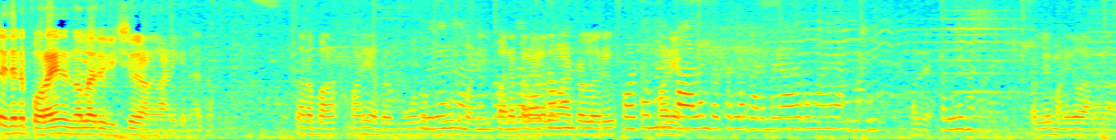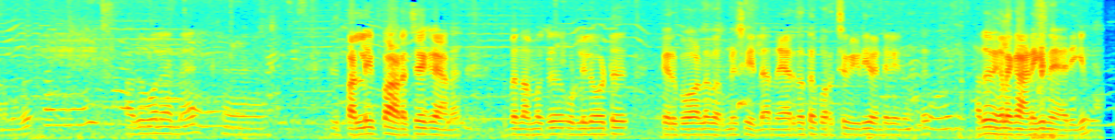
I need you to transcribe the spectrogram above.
ഇതിന്റെ പുറകെ നിന്നുള്ള ഒരു വിഷ്വലാണ് കാണിക്കുന്നത് കേട്ടോ. നല്ല മണിയുണ്ട്. മൂന്ന് മൂന്ന് മണി. പരമ്പരാഗതമായിട്ടുള്ള ഒരു ഓട്ടോമൻ കാലം തൊട്ടുള്ള പരമ്പരാഗതമായ മണി. അതെ. പള്ളി മണികളാണ് കാണുന്നത്. അതുപോലെ തന്നെ പള്ളി ഇപ്പോൾ അടച്ചേക്കാണ്. ഇപ്പം നമുക്ക് ഉള്ളിലോട്ട് കയറി പോകാനുള്ള പെർമിഷൻ ഇല്ല. നേരത്തെ കുറച്ച് വീഡിയോ എന്റെ കയ്യിലുണ്ട്. അത് നിങ്ങളെ കാണിക്കുന്നതായിരിക്കും.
